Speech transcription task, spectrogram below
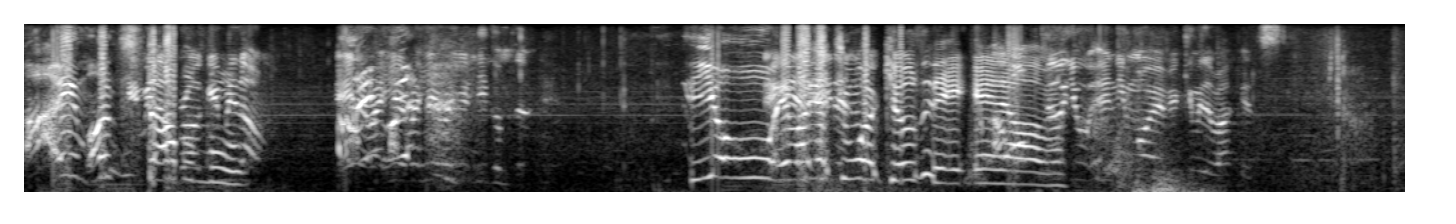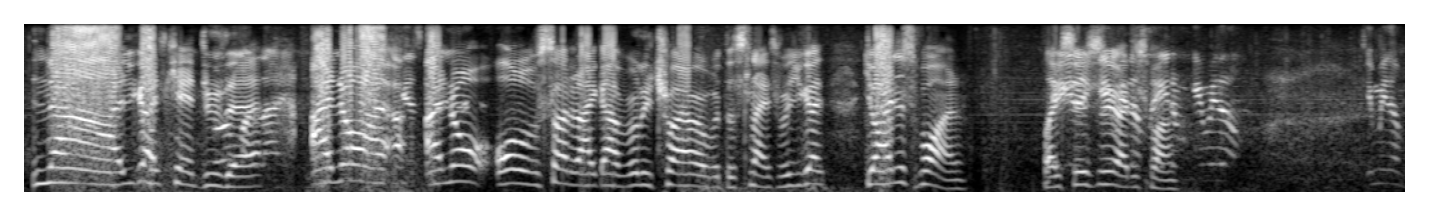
I am Give me them, bro. unstoppable. Give me them. Aiden, right here, right here, right here. Need them. Yo, if I get two more kills in and, and I won't um, kill you anymore if you give me the rockets. nah, you guys can't do that. I know, I I know. All of a sudden, I got really try hard with the snipes, but you guys, yo, I just spawned. Like seriously, I just them, spawned. Give me them. Give me them.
